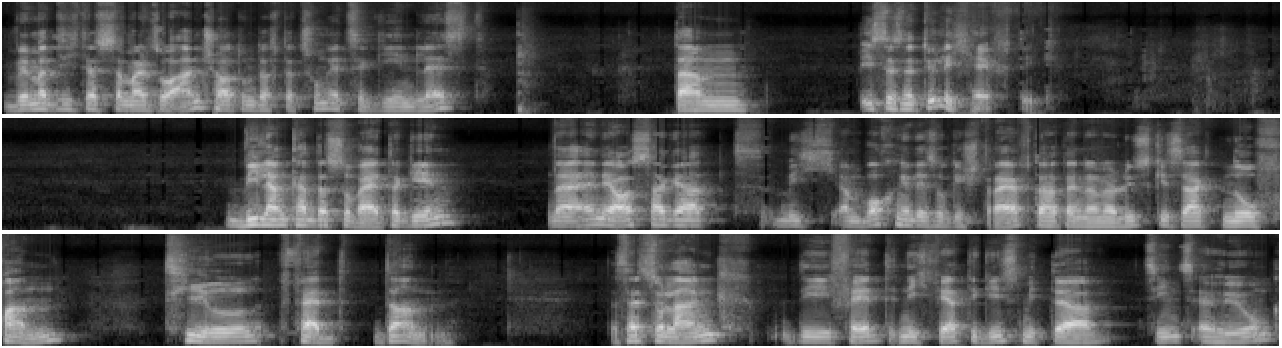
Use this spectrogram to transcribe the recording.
wenn man sich das einmal so anschaut und auf der Zunge zergehen lässt, dann ist das natürlich heftig. Wie lang kann das so weitergehen? Na, eine Aussage hat mich am Wochenende so gestreift, da hat ein Analyst gesagt, no fun till Fed done. Das heißt, solange die Fed nicht fertig ist mit der Zinserhöhung,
